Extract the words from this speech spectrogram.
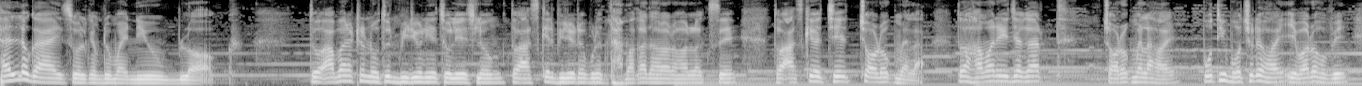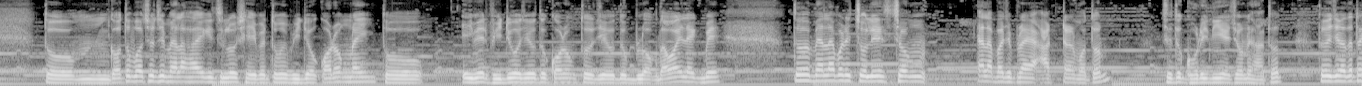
Hello guys, welcome to my new blog. তো আবার একটা নতুন ভিডিও নিয়ে চলে এসলাম। তো আজকের ভিডিওটা পুরো ধামাকা ধরার ভালো লাগছে। তো আজকে হচ্ছে চড়ক মেলা। তো আমার এই জায়গাত চড়ক মেলা হয়, প্রতি বছরে হয়, এবারও হবে। তো গত বছর যে মেলা হয়ে গেছিল সেইবার তুমি ভিডিও করং নাই। তো এইবার ভিডিও যেহেতু করং তো যেহেতু ব্লগ দেওয়াই লাগবে। তো মেলা বাড়ি চলে এসছং মেলা বাজে প্রায় আটটার মতন। যেহেতু ঘড়ি নিয়ে এসে হাতত তো এই জায়গাটা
